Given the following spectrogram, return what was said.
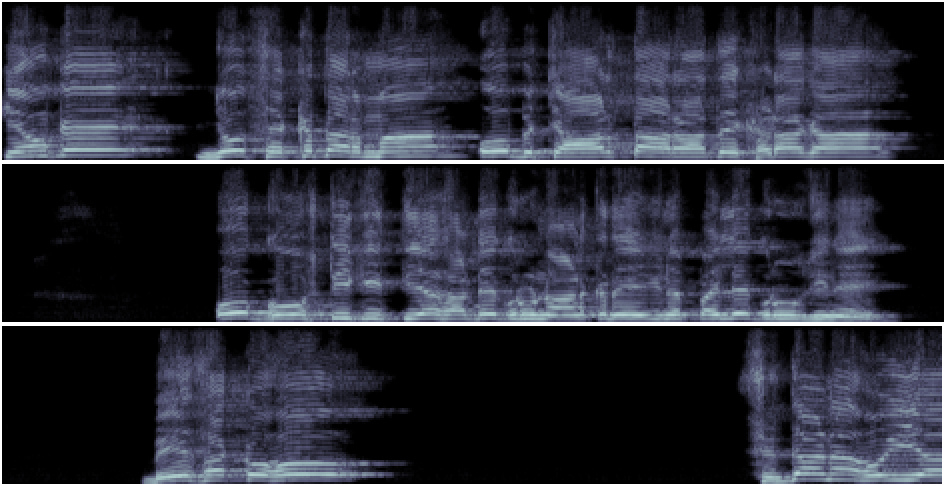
ਕਿਉਂਕਿ ਜੋ ਸਿੱਖ ਧਰਮ ਆ, ਉਹ ਵਿਚਾਰਧਾਰਾ ਤੇ ਖੜਾਗਾ ਉਹ ਗੋਸ਼ਟੀ ਕੀਤੀ ਆ ਸਾਡੇ ਗੁਰੂ ਨਾਨਕ ਦੇਵ ਜੀ ਨੇ, ਪਹਿਲੇ ਗੁਰੂ ਜੀ ਨੇ। ਬੇਸ਼ੱਕ ਉਹ ਸਿੱਧਾ ਨਾ ਹੋਈ ਆ,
